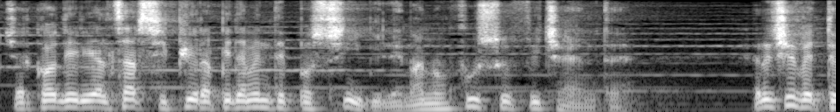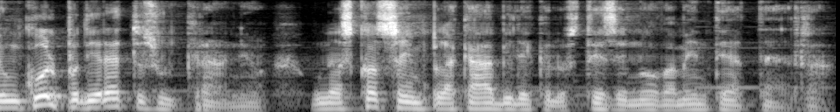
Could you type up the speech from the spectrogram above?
Cercò di rialzarsi più rapidamente possibile, ma non fu sufficiente. Ricevette un colpo diretto sul cranio, una scossa implacabile che lo stese nuovamente a terra.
